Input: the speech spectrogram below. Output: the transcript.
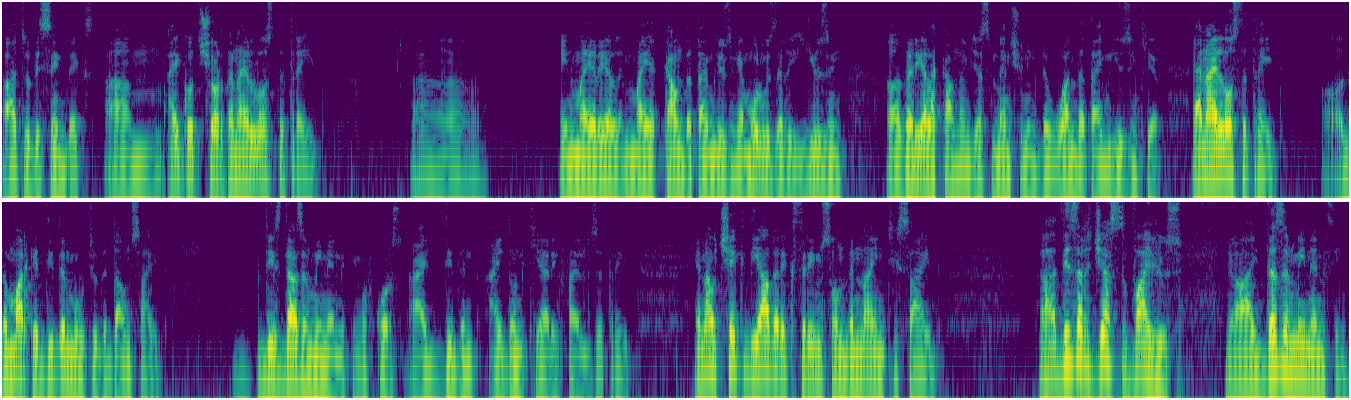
uh, to this index. Um, I got short and I lost the trade. Uh, in my real my account that I'm using I'm always using the real account. I'm just mentioning the one that I'm using here. And I lost the trade uh, the market didn't move to the downside. This doesn't mean anything. Of course, I didn't. I don't care if I lose a trade. And now check the other extremes on the 90 side. Uh, these are just values. Uh, it doesn't mean anything.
